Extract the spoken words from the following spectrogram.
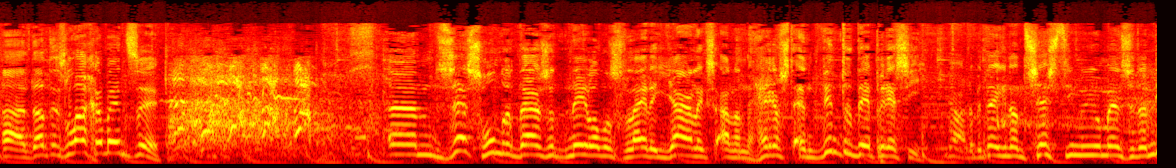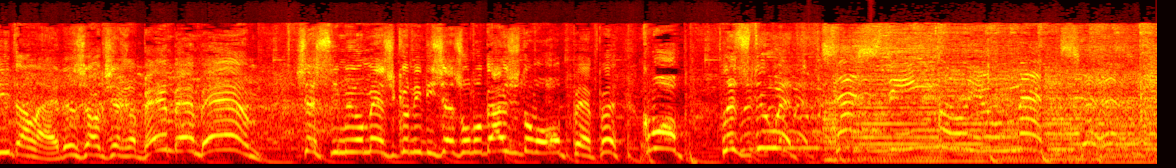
Ja, dat is lachen, mensen. Ehm 600.000 Nederlanders lijden jaarlijks aan een herfst- en winterdepressie. Nou, dat betekent dat 16 miljoen mensen er niet aan lijden. Dan zou ik zeggen, bam, bam, bam. 16 miljoen mensen kunnen die 600.000 toch wel oppeppen. Kom op, let's do it. 16 miljoen mensen.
